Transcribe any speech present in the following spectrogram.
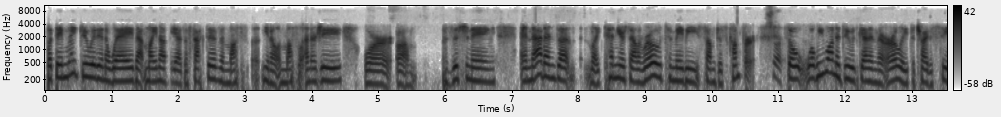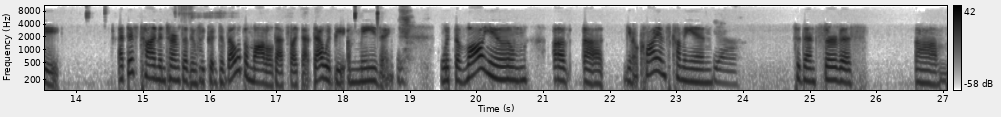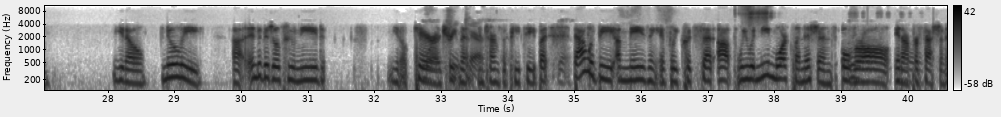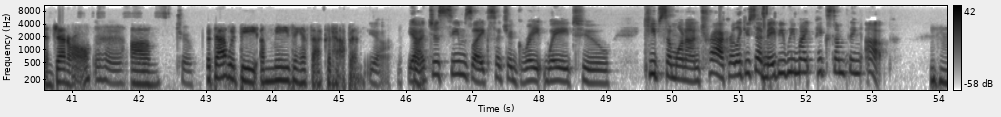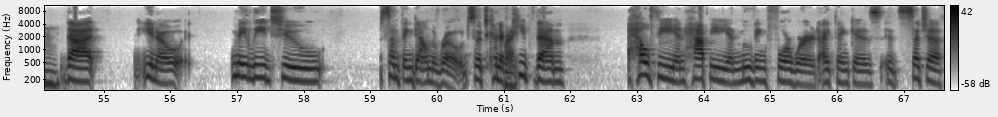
But they might do it in a way that might not be as effective in mus- you know, in muscle energy or um, positioning and that ends up like 10 years down the road to maybe some discomfort. Sure. So what we want to do is get in there early to try to see at this time in terms of if we could develop a model that's like that, that would be amazing. Yeah. With the volume of uh, you know clients coming in yeah. To then service um, you know newly uh, individuals who need you know care and treatment care. in terms of PT. But yeah. that would be amazing if we could set up. We would need more clinicians overall mm-hmm. in our mm-hmm. profession in general. Mm-hmm. Um, True. But that would be amazing if that could happen. Yeah, yeah. it just seems like such a great way to keep someone on track, or like you said, maybe we might pick something up mm-hmm. that you know may lead to something down the road. So to kind of right. keep them healthy and happy and moving forward i think is it's such a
